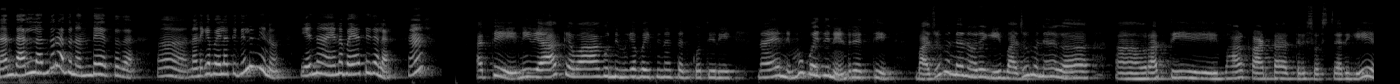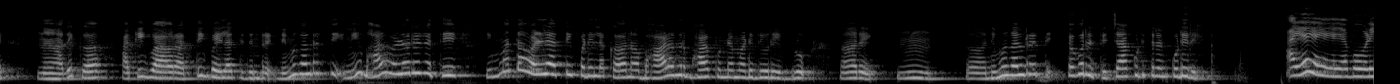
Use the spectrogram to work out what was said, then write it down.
ನಂದಲ್ಲ ಅಂದ್ರೆ ಅದು ನಂದೇ ಇರ್ತದ. ಹಾ ನನಗೆ ಬೈಲತ್ತಿದ್ದಿಲ್ಲ ನೀನು? ಏನ ಏನ ಬೈಲತ್ತಿದ್ದಲ್ಲ ಹಾ ಅತ್ತಿ, ನೀವು ಯಾಕೆ ಯಾವಾಗೂ ನಿಮಗೆ ಬೈತೀನಿ ಅಂತ ಅನ್ಕೋತೀರಿ? ನಾ ಏನು ನಿಮಗೆ ಬೈತೀನಿ ಏನ್ರಿ ಅತ್ತಿ? ಬಾಜು ಮನೆಯವ್ರಿಗೆ, ಬಾಜು ಮನೆಯಾಗ ಅವ್ರ ಅತ್ತಿ ಭಾಳ ಕಾಡ್ತಾ ಇರ್ತೀರಿ ಸ್ವಸ್ಥರಿಗೆ ಅದಕ್ಕೆ ಅಕ್ಕಿಗೆ ಬಾ, ಅವ್ರ ಅತ್ತಿಗೆ ಬೈಲತ್ತಿದ್ದೀನಿ ರೀ ನಿಮಗಲ್ರಿ ಅತ್ತಿ? ನೀವು ಭಾಳ ಒಳ್ಳೆಯವ್ರಿ ಅತ್ತಿ. ನಿಮ್ಮಂತ ಒಳ್ಳೆ ಅತ್ತಿಗೆ ಪಡಿಲಕ್ಕ ನಾವು ಭಾಳ ಅಂದ್ರೆ ಭಾಳ ಪುಣ್ಯ ಮಾಡಿದ್ದೀವಿ ರೀ ಇಬ್ರು. ಹಾಂ ರೀ. ಹ್ಞೂ ನಿಮಗಲ್ರಿ ಅತ್ತಿ? ತಗೋರಿ ಅತ್ತಿ, ಚಾ ಕುಡಿತೀರ ಕುಡೀರಿ. ಅಯ್ಯ ಬೋಳಿ.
